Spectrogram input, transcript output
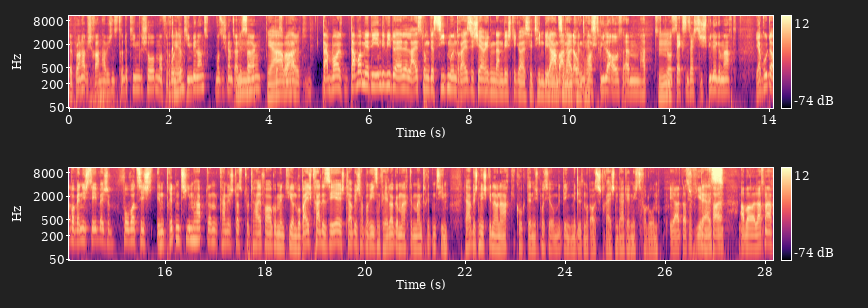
LeBron habe ich ran, habe ich ins dritte Team geschoben, aufgrund Okay. Mhm. der Teambilanz, muss ich ganz ehrlich sagen. Ja, das aber war halt, da, war, da war mir die individuelle Leistung des 37-Jährigen dann wichtiger als die ja, Teambilanz aber hat halt dem auch ein paar. Spiele aus, ähm, hat Mhm. bloß 66 Spiele gemacht. Ja gut, aber wenn ich sehe, welche Forwards ich im dritten Team habe, dann kann ich das total verargumentieren. Wobei ich gerade sehe, ich glaube, ich habe einen riesen Fehler gemacht in meinem dritten Team. Da habe ich nicht genau nachgeguckt, denn ich muss hier unbedingt Middleton rausstreichen. Der hat ja nichts verloren. Ja, das auf jeden Der Fall. Aber lass mal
